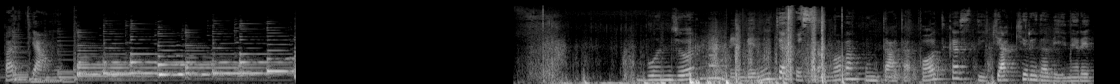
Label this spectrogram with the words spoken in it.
partiamo! Buongiorno e benvenuti a questa nuova puntata podcast di Chiacchiere da Venere.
